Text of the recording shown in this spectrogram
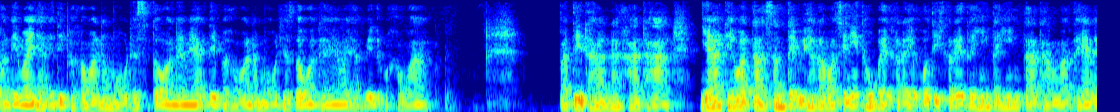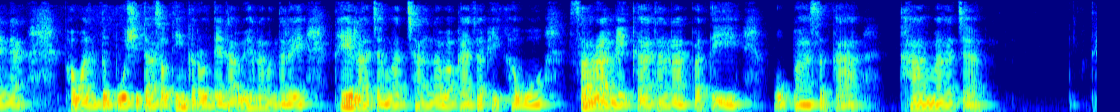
อันเดมายะอิติภควานโมพุทธิสตโตอันเดมายะอิติภควานโมพุทธิสตโตอันเดมายะอิติภควา ปฏิทานาคาถายาเทวตาสันเตวิหารวสินีทุเบคเรโพธิคเรตหิงตหิงตาธรรมะแทนในเนี่ยพวันตุปูชิตาโสติงกรณเตทะวิหารมันทะเลเทลาจมัชชานาวกาจพิขโวสารามิกาธานาปฏิอุปาสกาคามาจะเท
